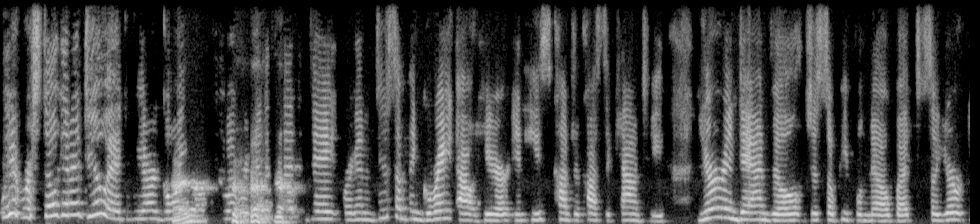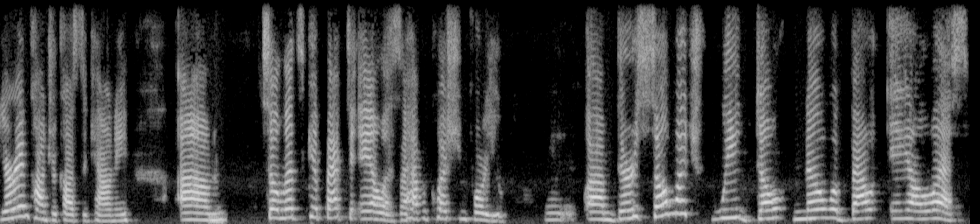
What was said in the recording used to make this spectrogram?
we we're still going to do it. We are going to do it. We're going to set a date. We're going to do something great out here in East Contra Costa County. You're in Danville, just so people know. But so you're you're in Contra Costa County. Um, so let's get back to ALS. I have a question for you. Um, there's so much we don't know about ALS.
